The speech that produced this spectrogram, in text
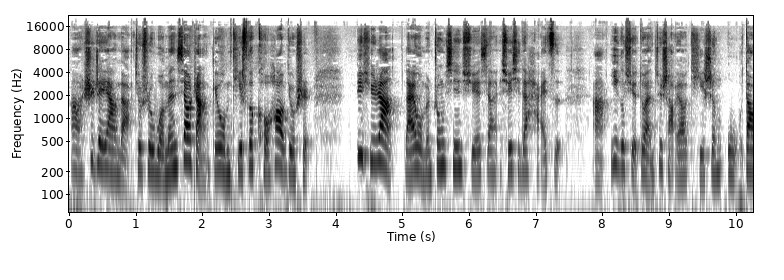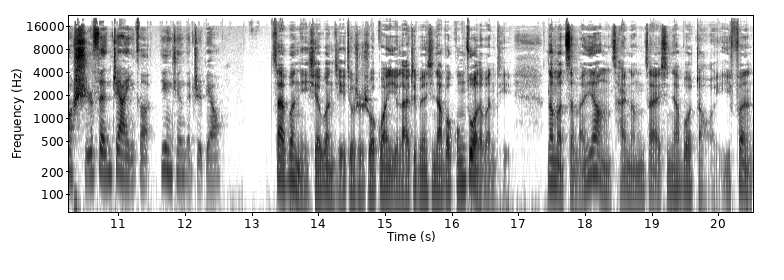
啊，是这样的，就是我们校长给我们提出的口号就是。必须让来我们中心学习学习的孩子，啊，一个学段最少要提升五到十分这样一个硬性的指标。再问你一些问题，就是说关于来这边新加坡工作的问题。那么，怎么样才能在新加坡找一份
